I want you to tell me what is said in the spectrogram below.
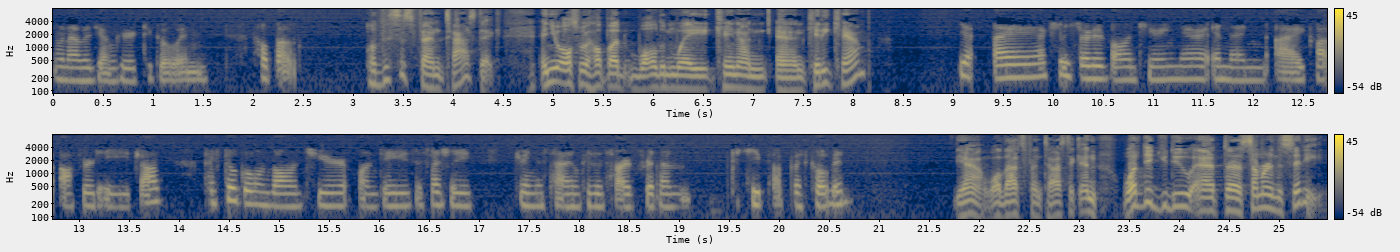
when I was younger to go and help out. Well, this is fantastic. And you also help at Walden Way Canine and Kitty Camp? Yeah, I actually started volunteering there, and then I got offered a job. I still go and volunteer on days, especially during this time because it's hard for them to keep up with COVID. Yeah, well, that's fantastic. And what did you do at uh, Summer in the City?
